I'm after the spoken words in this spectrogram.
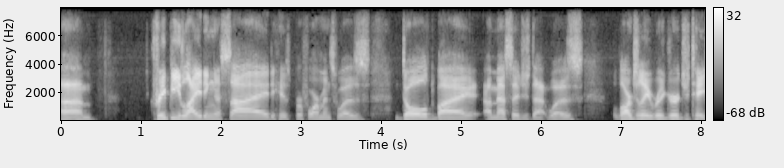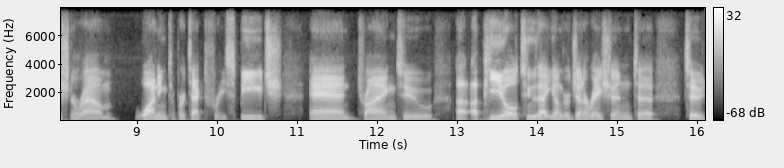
Um, creepy lighting aside, his performance was dulled by a message that was largely regurgitation around wanting to protect free speech and trying to uh, appeal to that younger generation to to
